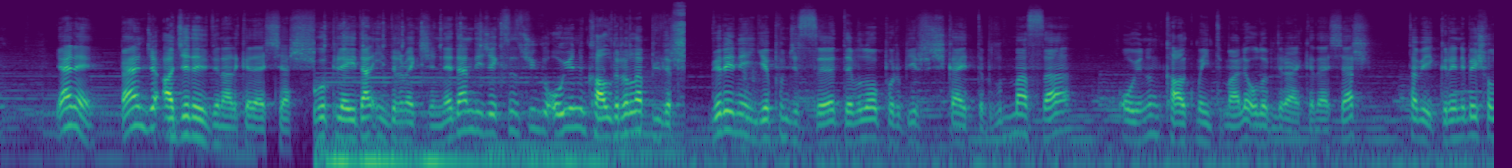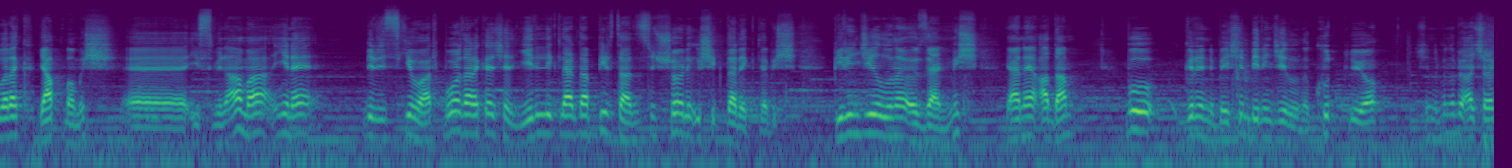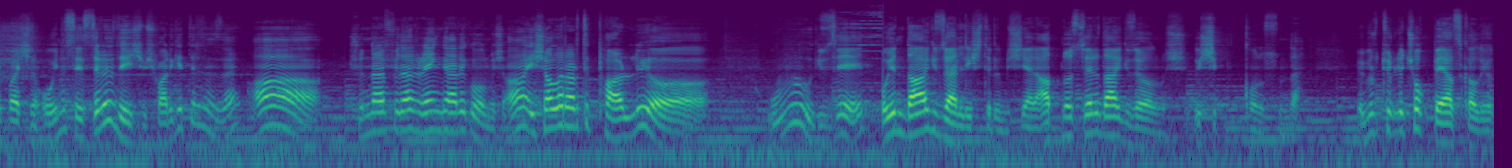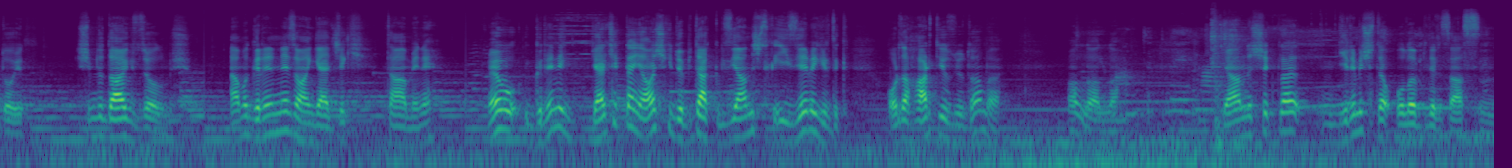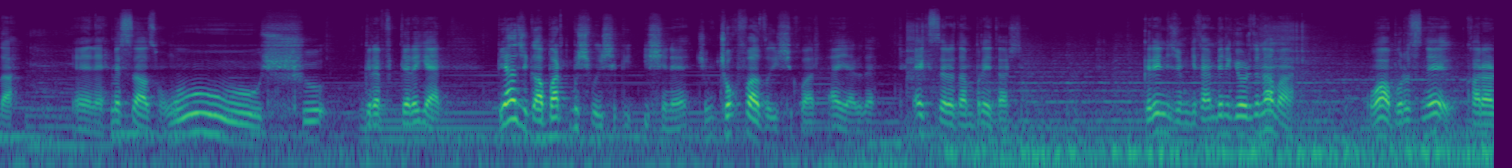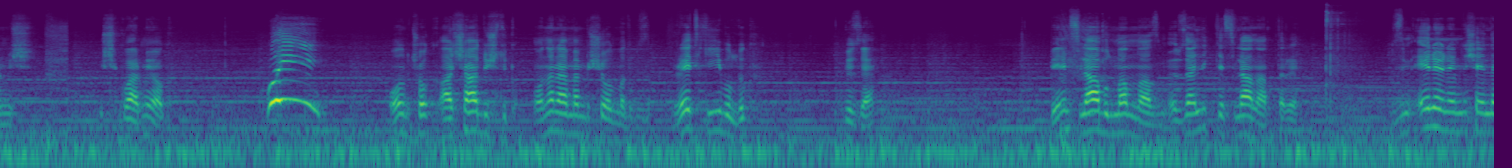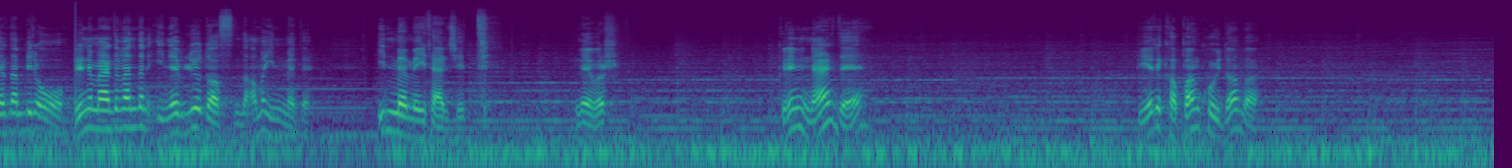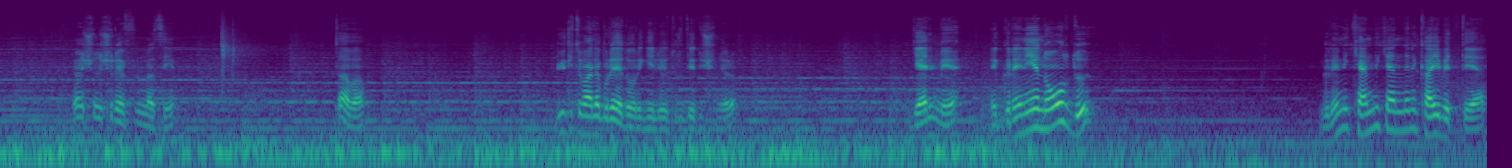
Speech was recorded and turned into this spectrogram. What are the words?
Yani bence acele edin arkadaşlar. Bu play'den indirmek için. Neden diyeceksiniz? Çünkü oyun kaldırılabilir. Granny'nin yapımcısı, developer bir şikayette bulunmazsa oyunun kalkma ihtimali olabilir arkadaşlar. Tabii Granny 5 olarak yapmamış eee, ismini ama yine bir riski var. Bu arada arkadaşlar yeniliklerden bir tanesi şöyle ışıklar eklemiş. Birinci yılına özelmiş. Yani adam bu Granny 5'in birinci yılını kutluyor. Şimdi bunu bir açarak başlayalım. Oyunun sesleri de değişmiş fark ettiniz mi? Aa, şunlar filan rengarenk olmuş. Aa eşyalar artık parlıyor. Uuu güzel. Oyun daha güzelleştirilmiş yani atmosferi daha güzel olmuş ışık konusunda. Öbür türlü çok beyaz kalıyordu oyun. Şimdi daha güzel olmuş. Ama Granny ne zaman gelecek tahmini? Ya bu Granny gerçekten yavaş gidiyor. Bir dakika biz yanlışlıkla easy'e mi girdik? Orada hard yazıyordu ama. Allah Allah. Yanlışlıkla girmiş de olabiliriz aslında. Yani gitmesi lazım. Uuu şu grafiklere gel. Birazcık abartmış mı ışık işini? Çünkü çok fazla ışık var her yerde. Ekstradan burayı da açtım. Granny'cim sen beni gördün ama. Oha burası ne kararmış. Işık var mı yok. Uy! Oğlum çok aşağı düştük. Ona rağmen bir şey olmadı bize. Red key'i bulduk. Güzel. Benim silah bulmam lazım. Özellikle silah anahtarı. Bizim en önemli şeylerden biri o. Reni merdivenden inebiliyordu aslında ama inmedi. İnmemeyi tercih etti. Lever. Granny nerede? Bir yere kapan koydu ama. Ben şunu şuraya fırlatayım. Tamam. Büyük ihtimalle buraya doğru geliyordur diye düşünüyorum. Gelmiyor. E Granny'e ne oldu? Granny kendi kendini kaybetti ya.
